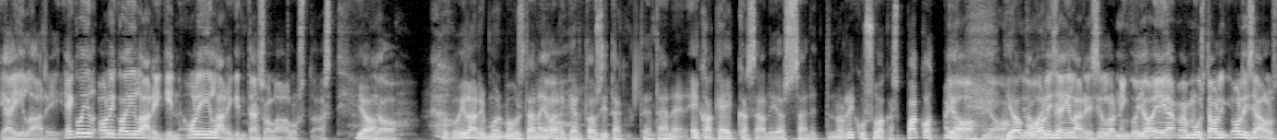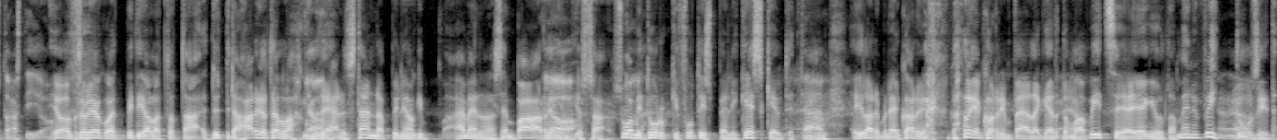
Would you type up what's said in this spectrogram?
ja Ilari. Eikö, oliko Ilarikin? Oli Ilarikin taisi olla alusta asti. Joo. Joo. Joku Ilari, mä muistan aina Joo. Ilari kertoo sitä, että hänen eka keikkansa oli jossain, että no Riku Suokas pakotti. Joo, joo, Joku, joo, oli että- se Ilari silloin, niin kuin, joo, ei, mä muistan, oli, oli se alusta asti, joo. Joo, kun se oli joku, että piti olla, tota, että nyt pitää harjoitella, kun Joo. me tehdään nyt stand-up, niin johonkin Hämeenlinnan baariin, Joo, jossa Suomi-Turkki futispeli keskeytetään. Ja Ilari menee karja, kaljakorin päällä kertomaan vitsejä ja jengi huutaa, mene nyt vittuun Joo. siitä.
